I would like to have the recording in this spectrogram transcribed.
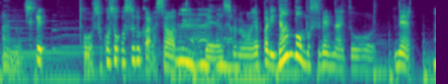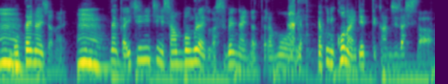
あのチケットそこそこするからさって言って、うんうんうん。そのやっぱり何本も滑んないとね、うん。もったいないじゃない？うん。なんか1日に3本ぐらいとか滑んないんだったらもうや 逆に来ないでって感じだしさ。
